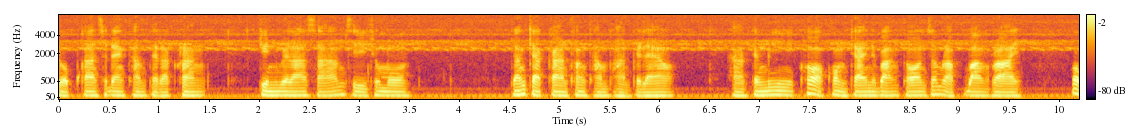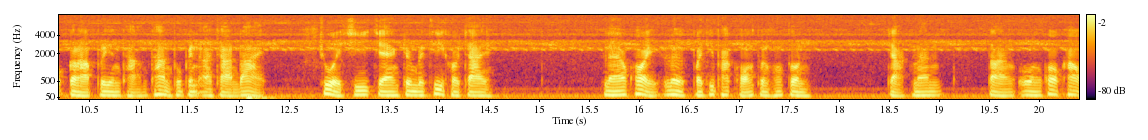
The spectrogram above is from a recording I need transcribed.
จบการแสดงธรรมแต่ละครั้ง กินเวลาสามสี่ชั่วโมง หลังจากการฟังธรรมผ่านไปแล้ว หากยังมีข้อข้องใจในบางตอนสำหรับบางราย ก็กราบเรียนถามท่านผู้เป็นอาจารย์ได้ ช่วยชี้แจงจนเป็นที่เข้าใจ แล้วค่อยเลิกไปที่พักของตนของตน จากนั้นต่างองค์ก็เข้า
